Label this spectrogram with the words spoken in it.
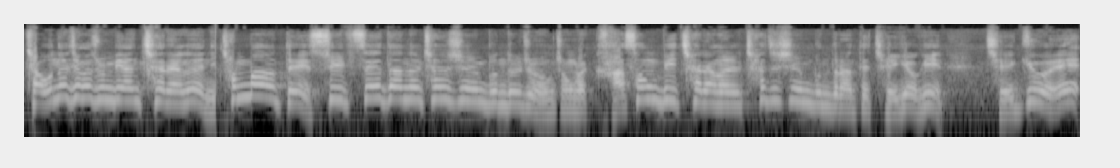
자, 오늘 제가 준비한 차량은 천만 원대 수입 세단을 찾으시는 분들 중 정말 가성비 차량을 찾으시는 분들한테 제격인 제규어의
